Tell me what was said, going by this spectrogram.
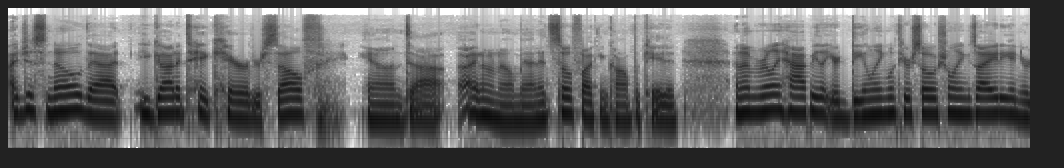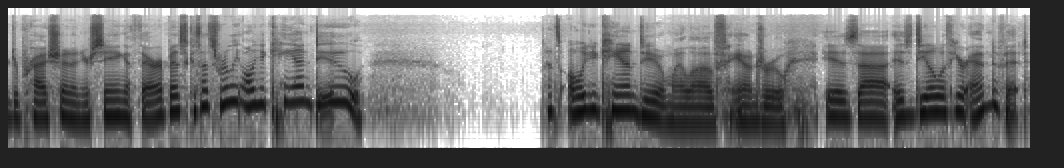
I just know that you got to take care of yourself. And uh, I don't know, man. It's so fucking complicated. And I'm really happy that you're dealing with your social anxiety and your depression and you're seeing a therapist because that's really all you can do. That's all you can do, my love, Andrew, is uh, is deal with your end of it.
